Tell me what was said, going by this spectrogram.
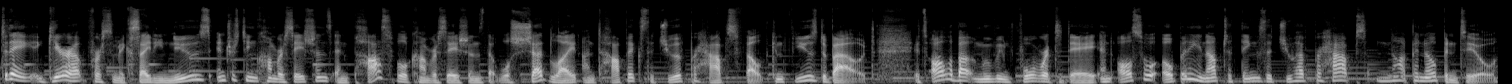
Today, gear up for some exciting news, interesting conversations, and possible conversations that will shed light on topics that you have perhaps felt confused about. It's all about moving forward today and also opening up to things that you have perhaps not been open to.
